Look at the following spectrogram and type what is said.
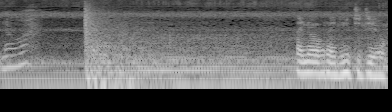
Noah? I know what I need to do.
